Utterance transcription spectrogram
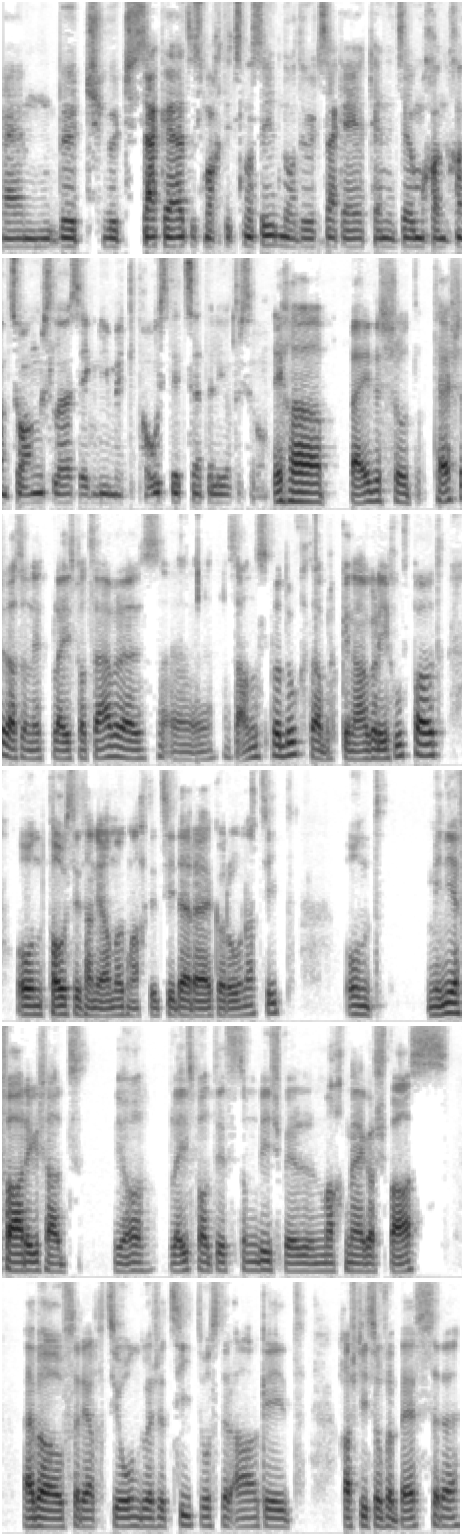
ähm, würdest du sagen, das macht jetzt noch Sinn? Oder würdest du sagen, ja, tendenziell, man kann, kann es anders lösen, irgendwie mit Post-it-Zettel oder so? Ich habe beides schon getestet, also nicht PlaySpot selber, ein, äh, ein anderes Produkt, aber genau gleich aufgebaut. Und Post-it habe ich auch mal gemacht jetzt in der Corona-Zeit. Und meine Erfahrung ist halt, ja, PlaySpot jetzt zum Beispiel macht mega Spaß. Eben auf der Reaktion, du hast eine Zeit, wo es dir angeht, kannst dich so verbessern.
